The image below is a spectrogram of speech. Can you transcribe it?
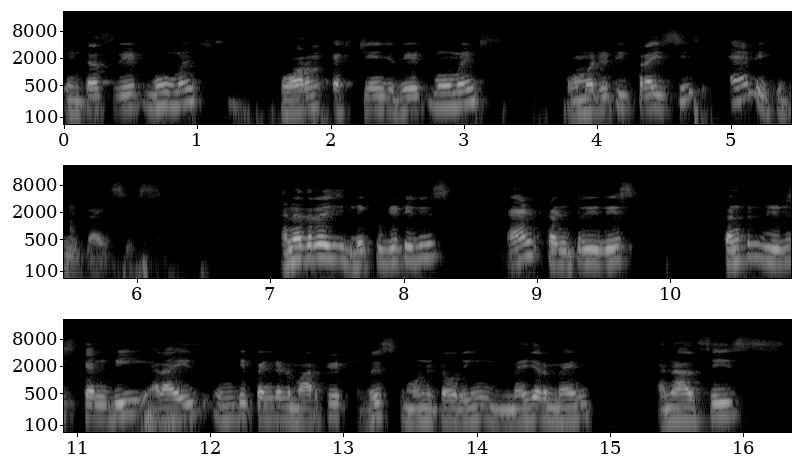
interest rate movements, foreign exchange rate movements, commodity prices, and equity prices. Another is liquidity risk and country risk Country risk can be arise independent market risk monitoring, measurement, analysis,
